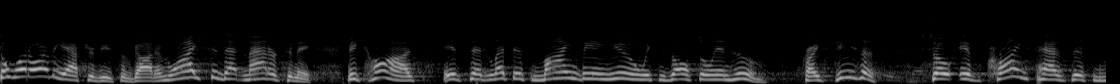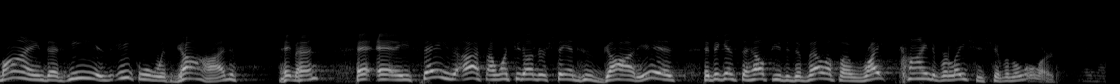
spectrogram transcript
So, what are the attributes of God and why should that matter to me? Because it said, Let this mind be in you, which is also in whom? Christ Jesus. So, if Christ has this mind that he is equal with God, amen, and he's saying to us, I want you to understand who God is, it begins to help you to develop a right kind of relationship with the Lord. Amen.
